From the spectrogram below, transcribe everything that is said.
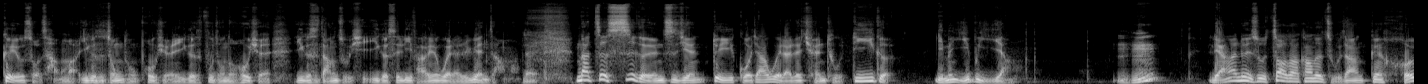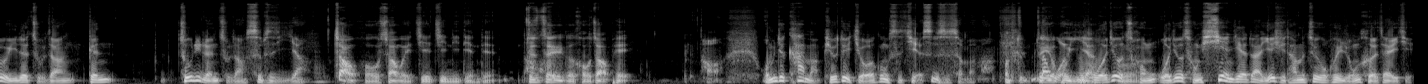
各有所长嘛。一个是总统候选人，一个是副总统候选人，一个是党主席，一个是立法院未来的院长嘛。对。那这四个人之间，对于国家未来的前途，第一个，你们一不一样？嗯哼。两岸论述，赵少康的主张跟侯友谊的主张跟朱立伦主张是不是一样？赵侯稍微接近一点点，就是这个侯赵配。好，我们就看嘛，比如对九二共识解释是什么嘛？哦，这个不一样。我就从我就从现阶段，也许他们最后会融合在一起。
